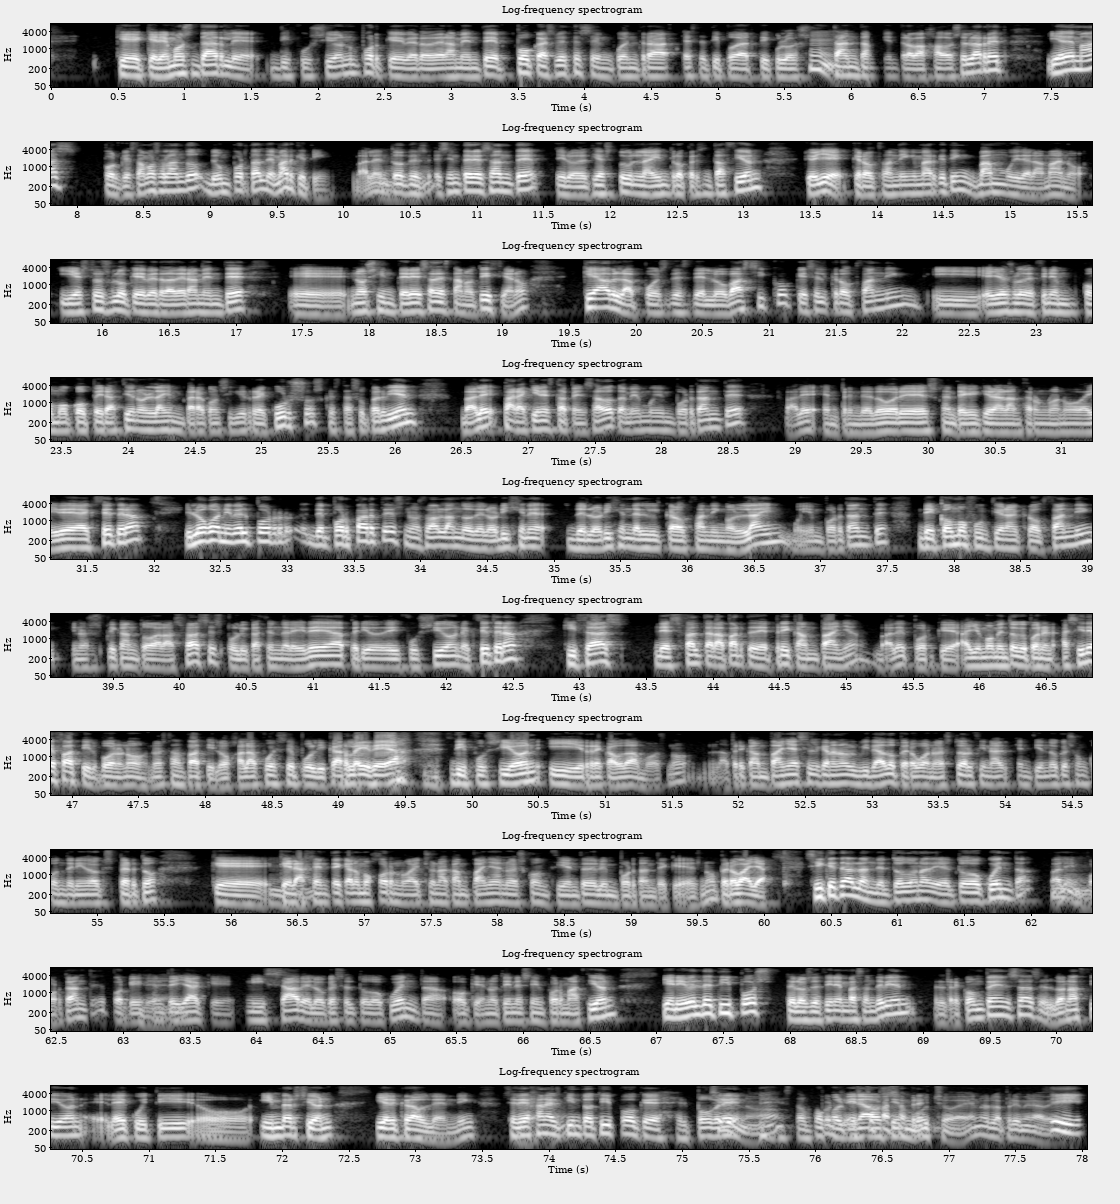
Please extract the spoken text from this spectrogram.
Que queremos darle difusión porque verdaderamente pocas veces se encuentra este tipo de artículos hmm. tan, tan bien trabajados en la red y además porque estamos hablando de un portal de marketing, ¿vale? Entonces, es interesante, y lo decías tú en la intro presentación, que oye, crowdfunding y marketing van muy de la mano. Y esto es lo que verdaderamente eh, nos interesa de esta noticia, ¿no? ¿Qué habla? Pues desde lo básico, que es el crowdfunding, y ellos lo definen como cooperación online para conseguir recursos, que está súper bien, ¿vale? Para quién está pensado, también muy importante, ¿vale? Emprendedores, gente que quiera lanzar una nueva idea, etcétera. Y luego a nivel por, de por partes nos va hablando del origen, del origen del crowdfunding online, muy importante, de cómo funciona el crowdfunding, y nos explican todas las fases, publicación de la idea, periodo de difusión, etcétera. Quizás les falta la parte de pre-campaña, ¿vale? Porque hay un momento que ponen así de fácil. Bueno, no, no es tan fácil. Ojalá fuese publicar la idea, difusión y recaudamos, ¿no? La pre-campaña es el gran olvidado, pero bueno, esto al final entiendo que es un contenido experto que, que, la gente que a lo mejor no ha hecho una campaña no es consciente de lo importante que es, ¿no? Pero vaya, sí que te hablan del todo nadie del todo cuenta, ¿vale? Mm. Importante, porque hay Bien. gente ya que ni sabe lo que es el todo cuenta o que no tiene esa información. Y a nivel de tipos, te los definen bastante bien: el recompensas, el donación, el equity o inversión y el crowdlending. Se dejan el quinto tipo que el pobre sí, ¿no? está un poco Porque olvidado esto pasa siempre. mucho, ¿eh? No es la primera vez. Sí,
